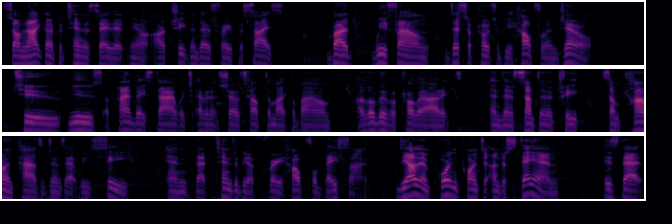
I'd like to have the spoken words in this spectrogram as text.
So I'm not going to pretend to say that, you know, our treatment there is very precise. But we found this approach to be helpful in general to use a plant-based diet, which evidence shows help the microbiome, a little bit of a probiotic, and then something to treat some common pathogens that we see, and that tends to be a very helpful baseline. The other important point to understand is that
